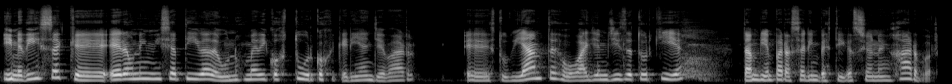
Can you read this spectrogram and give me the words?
y me dice que era una iniciativa de unos médicos turcos que querían llevar eh, estudiantes o IMGs de Turquía también para hacer investigación en Harvard.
